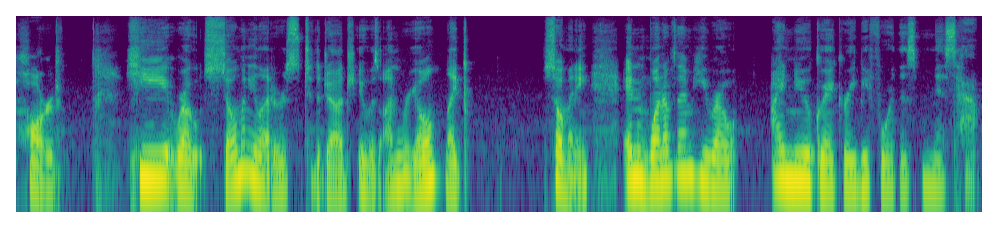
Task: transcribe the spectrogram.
Hard. He wrote so many letters to the judge, it was unreal. Like so many. In one of them he wrote, I knew Gregory before this mishap.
